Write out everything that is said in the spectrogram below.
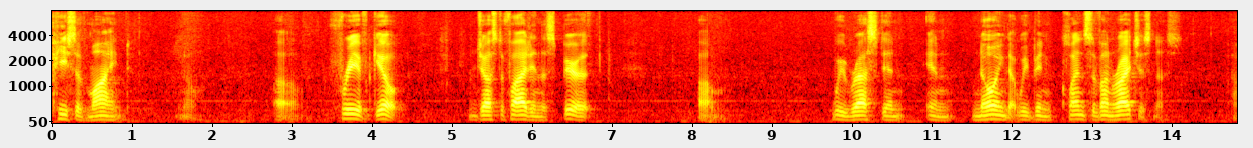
peace of mind, you know, uh, free of guilt, justified in the Spirit. Um, we rest in, in knowing that we've been cleansed of unrighteousness. Uh,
